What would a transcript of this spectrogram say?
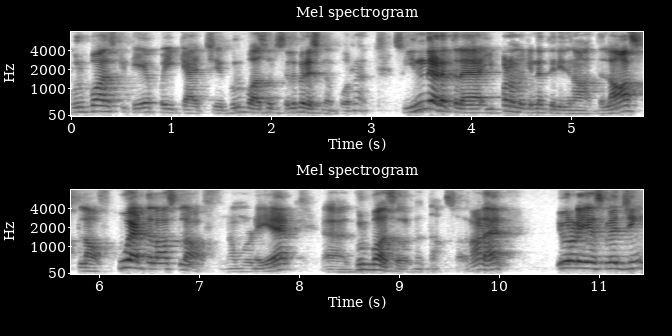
குர்பாஸ் கிட்டேயே போய் கேட்ச் குர்பாஸ் ஒரு செலிப்ரேஷனை போடுறாரு. ஸோ இந்த இடத்துல இப்போ நமக்கு என்ன தெரியுதுன்னா the last laugh who had the last laugh நம்மளுடைய குர்பாஸ் அவர்கள் தான். ஸோ அதனால இவருடைய ஸ்லெட்ஜிங்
